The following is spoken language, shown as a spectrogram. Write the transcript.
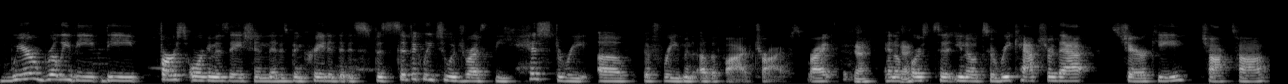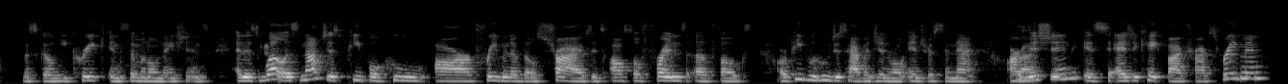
we're really the the first organization that has been created that is specifically to address the history of the freedmen of the five tribes, right? Okay. And of okay. course, to you know to recapture that Cherokee, Choctaw, Muskogee Creek, and Seminole nations. And as well, it's not just people who are freedmen of those tribes, it's also friends of folks or people who just have a general interest in that. Our right. mission is to educate Five Tribes freedmen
